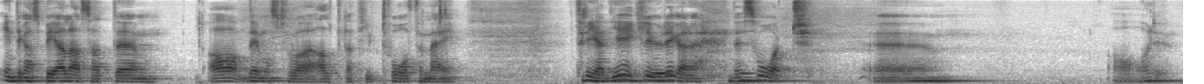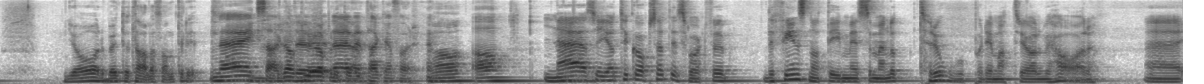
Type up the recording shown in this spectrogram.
inte kan spela. Så att eh, ja, det måste vara alternativ två för mig. Tredje är klurigare. Det är svårt. Eh, ja du. Ja, du behöver inte ta alla samtidigt. Nej, exakt. Jag kan klura på Det, nej, lite. det tackar jag för. Ja. Ja. Nej, alltså jag tycker också att det är svårt för det finns något i mig som ändå tror på det material vi har. Eh,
